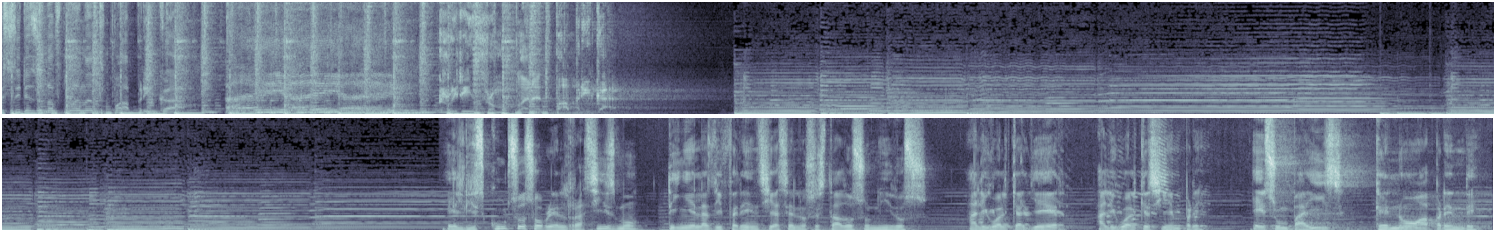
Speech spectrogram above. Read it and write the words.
citizen of planet Paprika. Greetings from planet Paprika. El discurso sobre el racismo tiñe las diferencias en los Estados Unidos. Al igual que ayer, al igual que siempre, es un país que no aprende.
